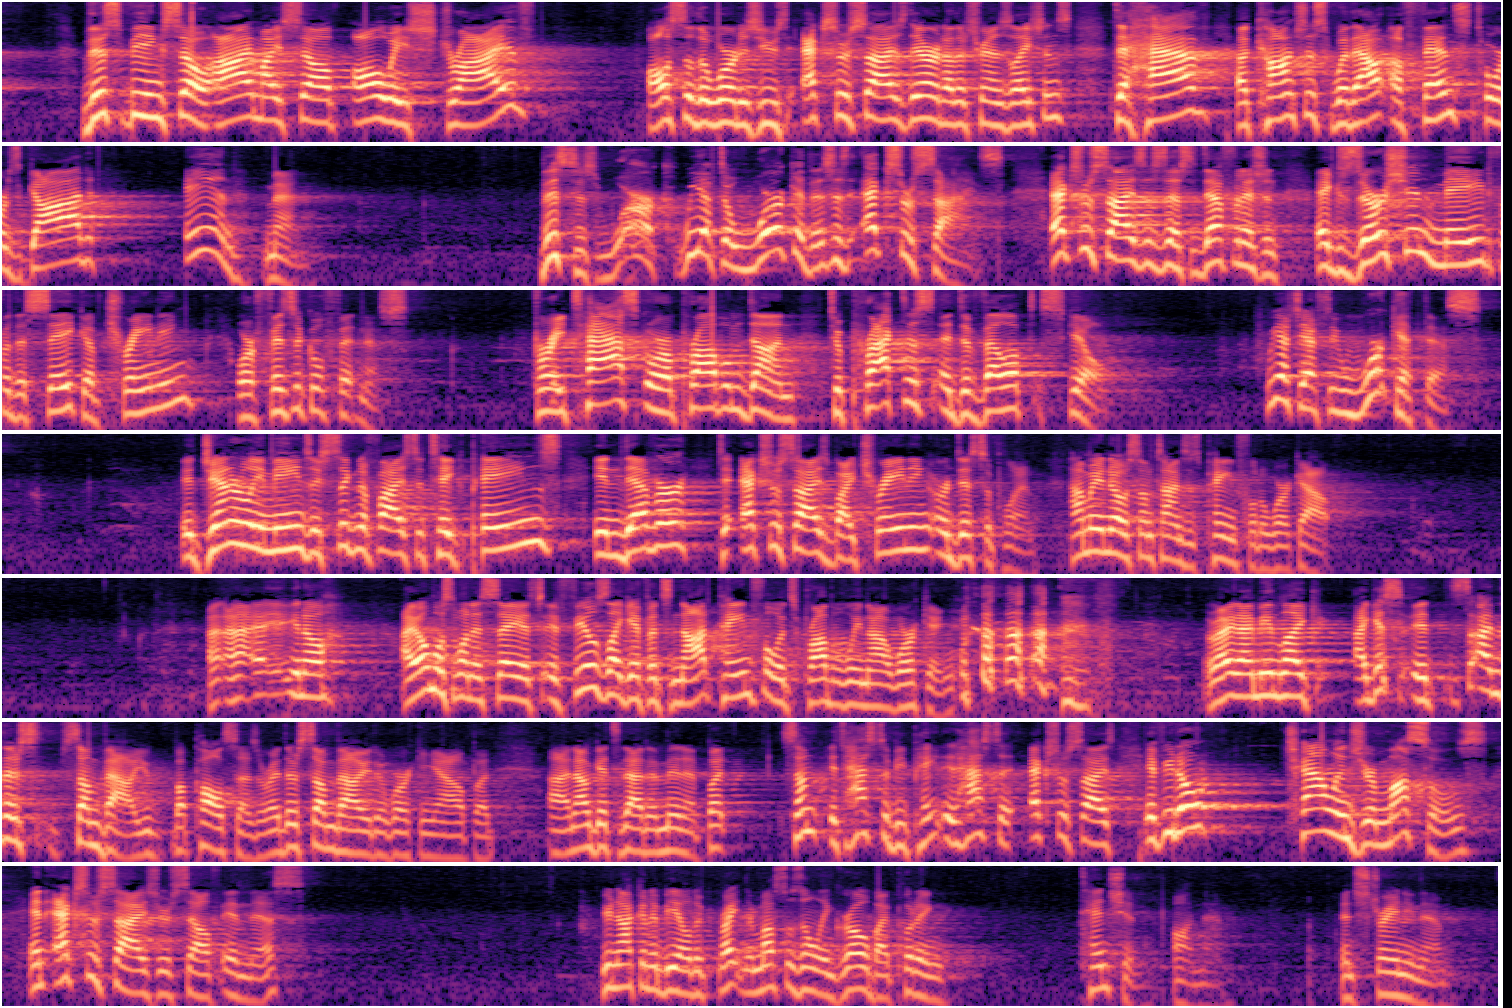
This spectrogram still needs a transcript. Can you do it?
This being so, I myself always strive. Also, the word is used exercise there in other translations to have a conscience without offense towards God and men. This is work. We have to work at this. This is exercise. Exercise is this definition exertion made for the sake of training or physical fitness, for a task or a problem done to practice a developed skill. We have to actually work at this. It generally means, it signifies to take pains, endeavor to exercise by training or discipline. How many know sometimes it's painful to work out? I, I, you know, I almost want to say it feels like if it's not painful, it's probably not working. right? I mean, like, I guess it's, I there's some value, but Paul says it, right? There's some value to working out, but, uh, and I'll get to that in a minute. But some, it has to be pain, it has to exercise. If you don't challenge your muscles and exercise yourself in this, you're not going to be able to, right? Your muscles only grow by putting tension on them and straining them.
